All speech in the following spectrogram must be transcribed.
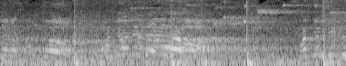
남았어. 3점 체크! 3점 체크!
